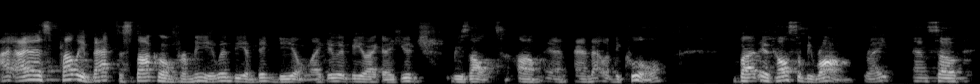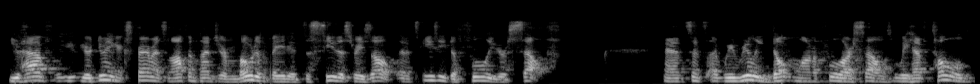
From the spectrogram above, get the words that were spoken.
I, I, it's probably back to Stockholm for me. It would be a big deal. Like it would be like a huge result, um, and and that would be cool. But it could also be wrong, right? And so you have you're doing experiments, and oftentimes you're motivated to see this result, and it's easy to fool yourself. And since we really don't want to fool ourselves, we have told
